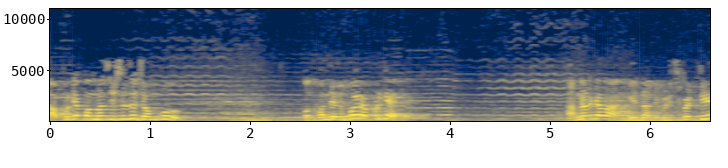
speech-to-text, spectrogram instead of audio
అప్పటికే కొంతమంది శిష్యులు చంపు. కొంతమంది వెళ్ళిపోయారు అప్పటికే. అన్నాడు కదా మీరు నన్ను విడిచిపెట్టి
